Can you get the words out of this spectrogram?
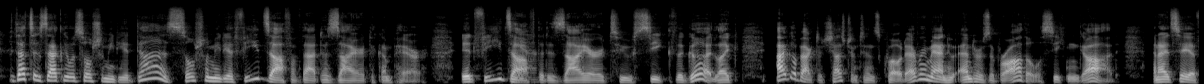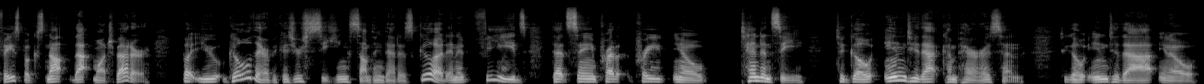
That's exactly what social media does. Social media feeds off of that desire to compare. It feeds off the desire to seek the good. Like I go back to Chesterton's quote: "Every man who enters a brothel is seeking God." And I'd say a Facebook's not that much better, but you go there because you're seeking something that is good, and it feeds that same pre, pre you know tendency to go into that comparison, to go into that you know.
